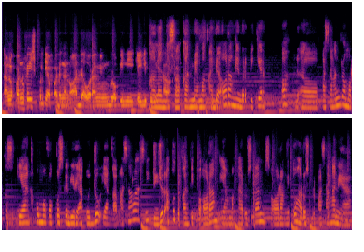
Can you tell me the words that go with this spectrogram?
tanggapan V seperti apa dengan ada orang yang beropini kayak gitu kalau misalkan, misalkan memang ada orang yang berpikir oh uh, pasangan nomor kesekian aku mau fokus ke diri aku dulu ya nggak masalah sih jujur aku bukan tipe orang yang mengharuskan seorang itu harus berpasangan ya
